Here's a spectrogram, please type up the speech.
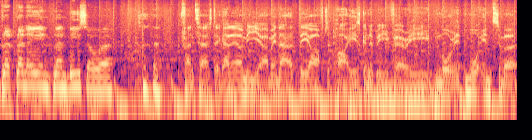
plan plan A and plan B. So uh, Fantastic, and I mean, yeah, I mean that the after party is going to be very more more intimate,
